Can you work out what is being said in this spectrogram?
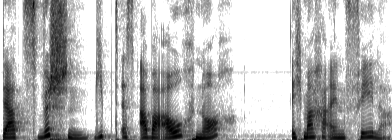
dazwischen gibt es aber auch noch, ich mache einen Fehler.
